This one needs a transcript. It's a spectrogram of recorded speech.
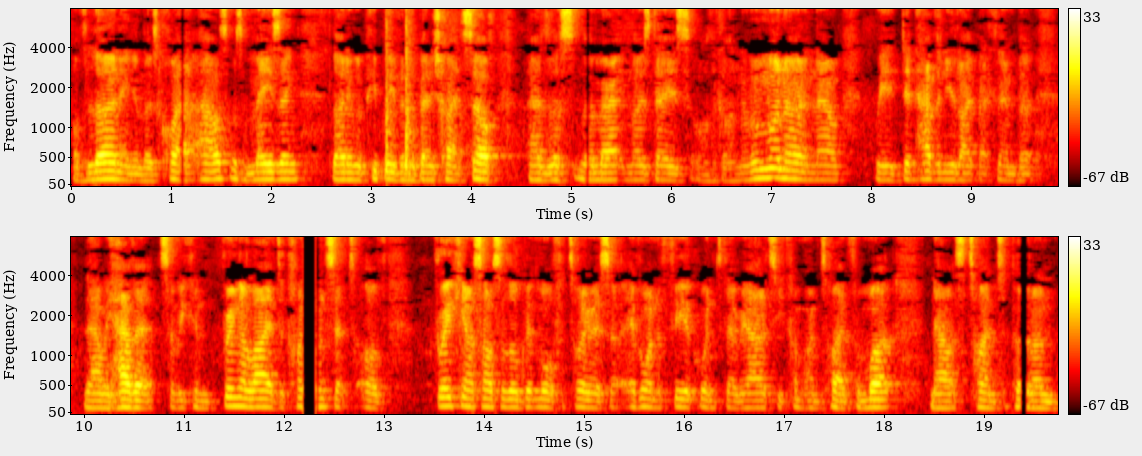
of learning in those quiet hours. It was amazing. Learning with people, even the Ben itself. I had the merit in those days, or the Golden Mamuna, and now we didn't have the new light back then, but now we have it, so we can bring alive the concept of breaking ourselves a little bit more for Torah, so everyone to feel according to their reality, come home tired from work. Now it's time to put on,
